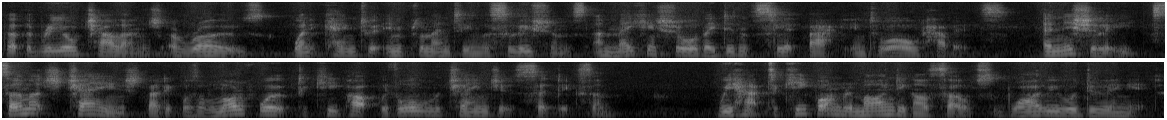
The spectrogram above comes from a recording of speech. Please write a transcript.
that the real challenge arose when it came to implementing the solutions and making sure they didn't slip back into old habits. Initially, so much changed that it was a lot of work to keep up with all the changes, said Dixon. We had to keep on reminding ourselves why we were doing it.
